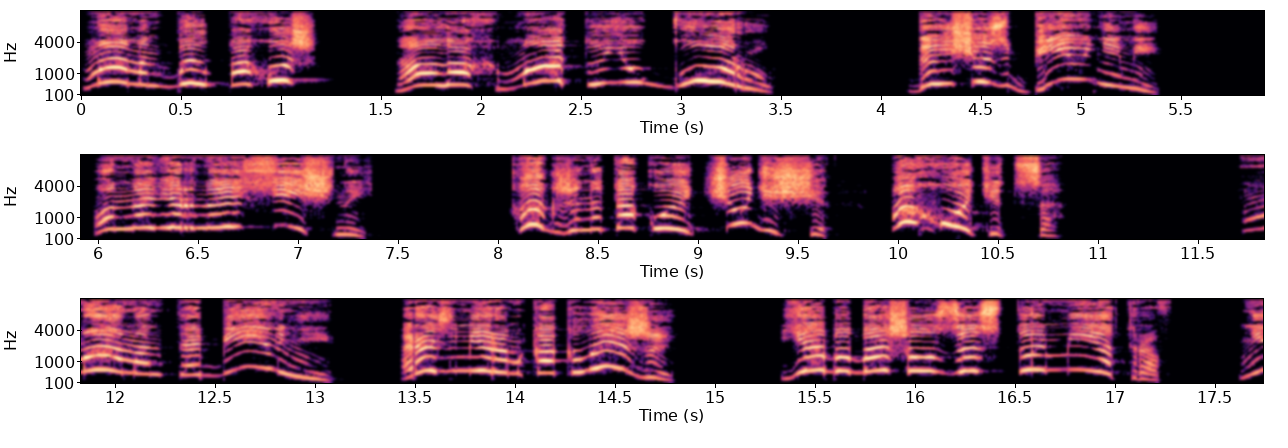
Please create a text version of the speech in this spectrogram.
Мамонт был похож на лохматую гору, да еще с бивнями. Он, наверное, хищный. Как же на такое чудище охотиться? Мамонта бивни размером как лыжи я бы обошел за сто метров, не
